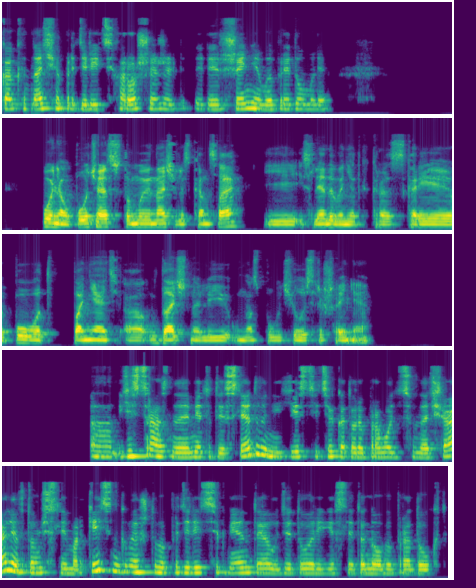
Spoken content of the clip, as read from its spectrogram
как иначе определить хорошее решение мы придумали. Понял. Получается, что мы начали с конца, и исследование это как раз скорее повод понять, а удачно ли у нас получилось решение. А, есть разные методы исследований, есть и те, которые проводятся в начале, в том числе и маркетинговые, чтобы определить сегменты аудитории, если это новый продукт.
